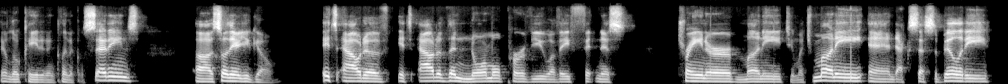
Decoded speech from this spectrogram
they're located in clinical settings. Uh, so there you go. It's out of it's out of the normal purview of a fitness trainer, money, too much money, and accessibility.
